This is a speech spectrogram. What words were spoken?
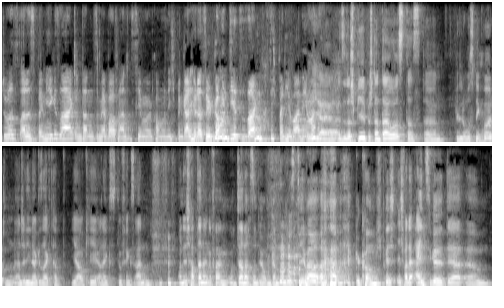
du hast alles bei mir gesagt und dann sind wir aber auf ein anderes Thema gekommen und ich bin gar nicht mehr dazu gekommen, dir zu sagen, was ich bei dir wahrnehme. Ja, ja, also das Spiel bestand daraus, dass ähm, loslegen wollten. Angelina gesagt hat, ja, okay, Alex, du fängst an. Und ich habe dann angefangen und danach sind wir auf ein ganz anderes Thema gekommen. Sprich, ich war der Einzige, der ähm,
